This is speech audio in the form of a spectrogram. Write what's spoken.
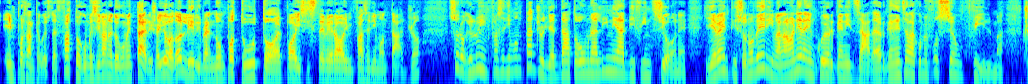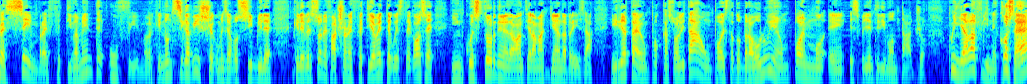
è importante questo, è fatto come si fanno i documentari, cioè io vado lì, riprendo un po' tutto e poi sistemerò in fase di montaggio, solo che lui in fase di montaggio gli ha dato una linea di finzione, gli eventi sono veri ma la maniera in cui è organizzata è organizzata come fosse un film, cioè sembra effettivamente un film, perché non si capisce come sia possibile che le persone facciano effettivamente queste cose in quest'ordine davanti alla macchina da presa, in realtà è un po' casualità, un po' è stato bravo lui e un po' è mo- è espediente di montaggio, quindi alla fine cos'è?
